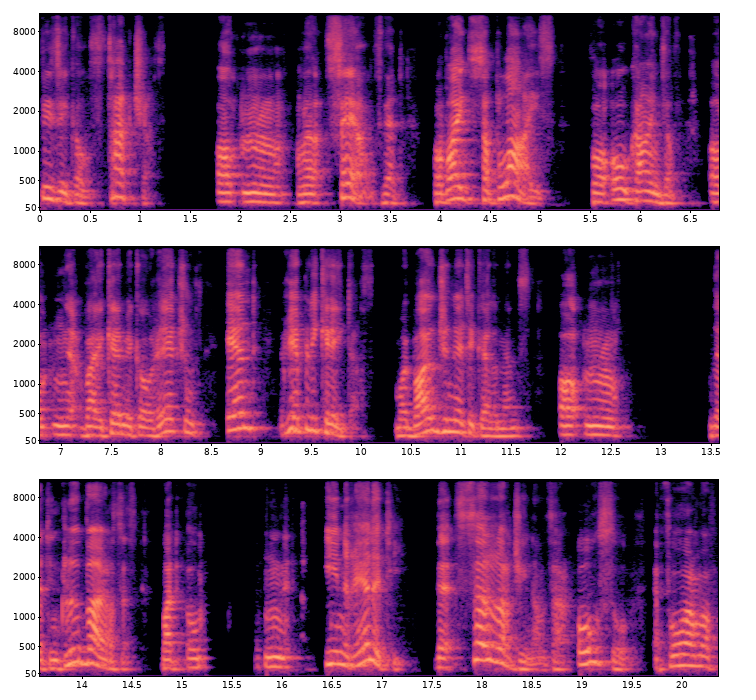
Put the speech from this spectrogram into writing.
physical structures of um, uh, cells that provide supplies for all kinds of um, biochemical reactions and replicators, mobile biogenetic elements uh, um, that include viruses, but in reality, the cellular genomes are also a form of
